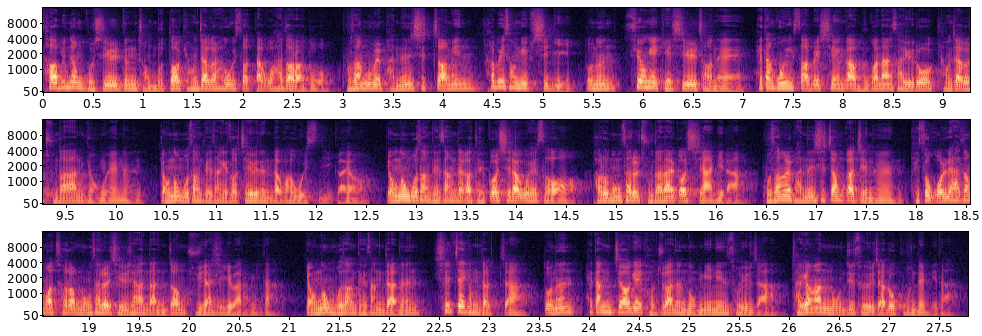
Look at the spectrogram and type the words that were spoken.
사업인정 고시일 등 전부터 경작을 하고 있었다고 하더라도 보상금을 받는 시점인 협의 성립 시기 또는 수용의 개시일 전에 해당 공익사업의 시행과 무관한 사유로 경작을 중단한 경우에는 영농보상 대상에서 제외된다고 하고 있으니까요. 영농보상 대상자가 될 것이라고 해서 바로 농사를 중단할 것이 아니라 보상을 받는 시점까지는 계속 원래 하던 것처럼 농사를 지으셔야 한다는 점 주의하시기 바랍니다. 영농보상 대상자는 실제 경작자 또는 해당 지역에 거주하는 농민인 소유자, 작용하는 농지 소유자로 구분됩니다.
